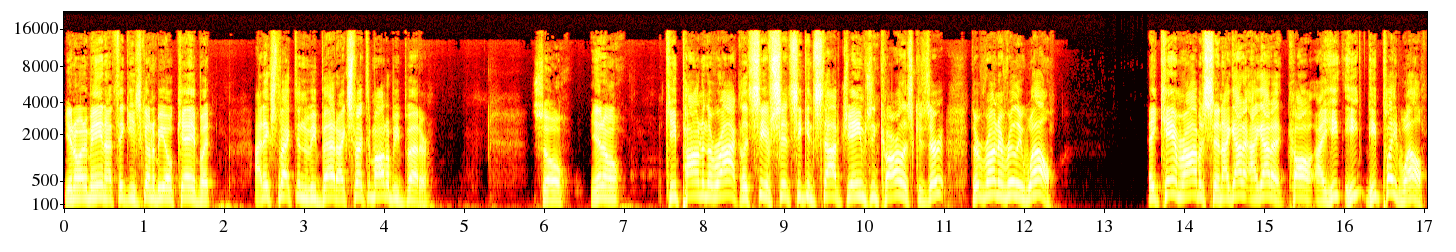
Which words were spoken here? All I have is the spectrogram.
You know what I mean? I think he's going to be okay, but I'd expect him to be better. I expect him all to be better. So, you know, keep pounding the rock. Let's see if Cincy can stop James and Carlos because they're they're running really well. Hey, Cam Robinson, I got I got to call. I, he he he played well.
